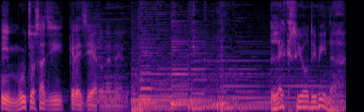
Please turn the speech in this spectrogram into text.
Y muchos allí creyeron en él. Lección Divina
